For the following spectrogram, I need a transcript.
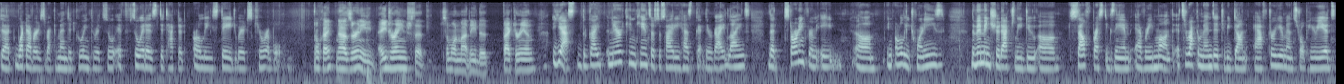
that whatever is recommended going through it. So if so, it is detected early stage where it's curable. Okay. Now, is there any age range that someone might need to factor in? Yes, the guide, American Cancer Society has got their guidelines that starting from eight um, in early 20s, the women should actually do a self breast exam every month. It's recommended to be done after your menstrual periods.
